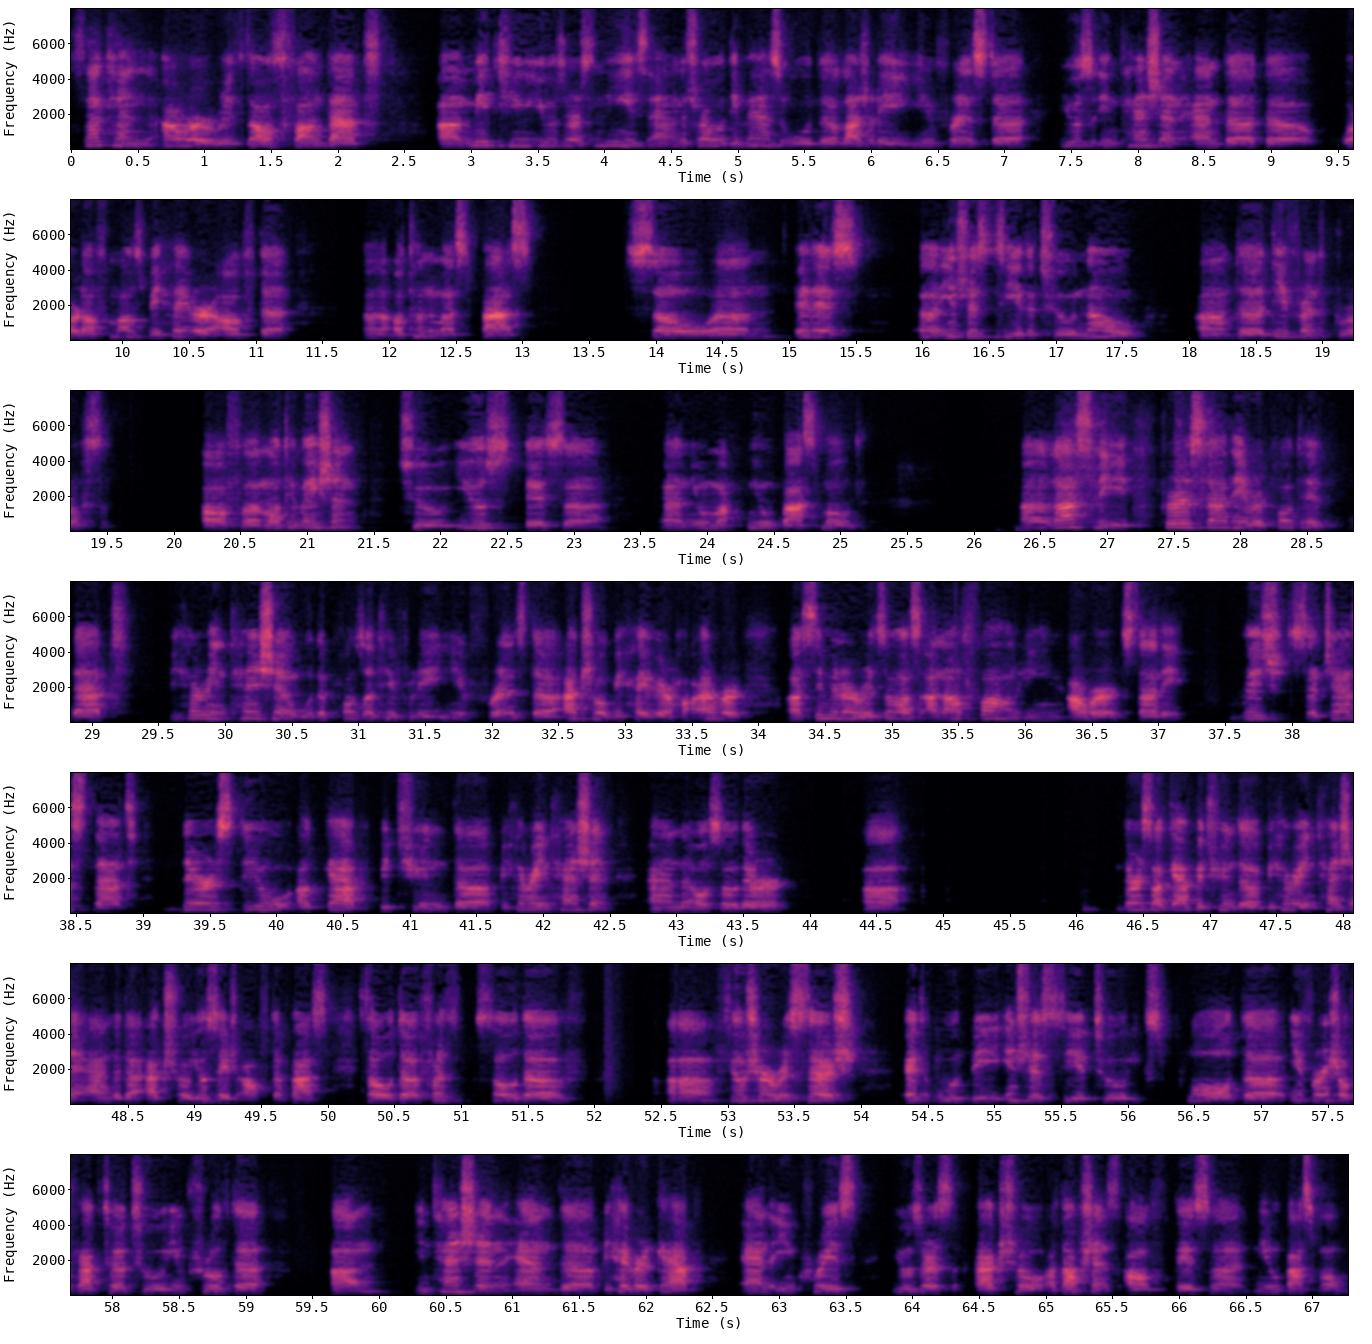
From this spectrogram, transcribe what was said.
second, our results found that uh, meeting users' needs and travel demands would largely influence the use intention and the, the word of mouth behavior of the uh, autonomous bus. So um, it is uh, interesting to know uh, the different groups of uh, motivation to use this uh, uh, new, new bus mode. Uh, lastly, first study reported that behavior intention would positively influence the actual behavior. However, similar results are not found in our study, which suggests that there's still a gap between the behavior intention and also their uh, there's a gap between the behavior intention and the actual usage of the bus. So the first, so the uh, future research it would be interesting to explore the inferential factor to improve the um, intention and the behavior gap and increase users' actual adoptions of this uh, new bus mode.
